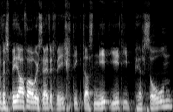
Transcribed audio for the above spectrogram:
Für das BAV ist es einfach wichtig, dass nicht jede Person,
